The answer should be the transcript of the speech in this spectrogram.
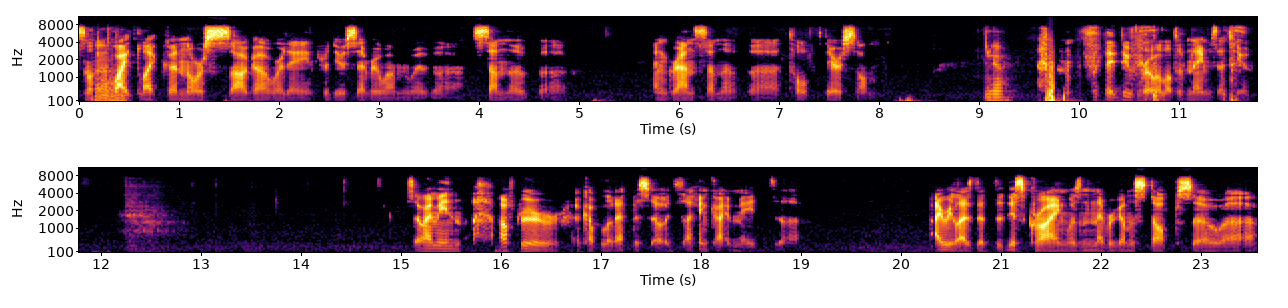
It's not Uh, quite like a Norse saga where they introduce everyone with uh, son of uh, and grandson of uh, Tolfdirson. Yeah. but they do throw a lot of names at you. So I mean, after a couple of episodes, I think I made. Uh, I realized that th- this crying was never gonna stop, so uh,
